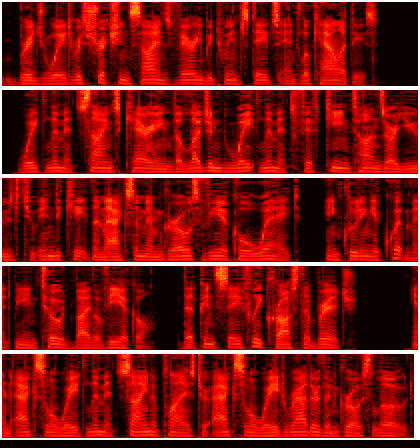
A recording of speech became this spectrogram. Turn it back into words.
Bridge weight restriction signs vary between states and localities. Weight limit signs carrying the legend weight limit 15 tons are used to indicate the maximum gross vehicle weight, including equipment being towed by the vehicle, that can safely cross the bridge. An axle weight limit sign applies to axle weight rather than gross load.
